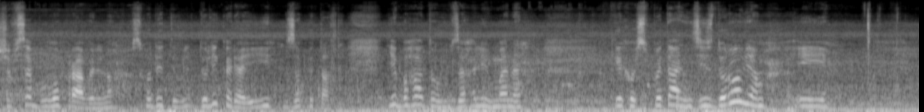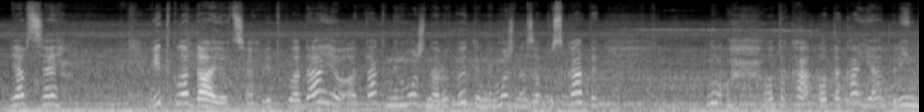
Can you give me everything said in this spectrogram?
щоб все було правильно. Сходити до лікаря і запитати. Є багато взагалі в мене якихось питань зі здоров'ям, і я все відкладаю це. Відкладаю, а так не можна робити, не можна запускати. Ну, отака, отака я, блін,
